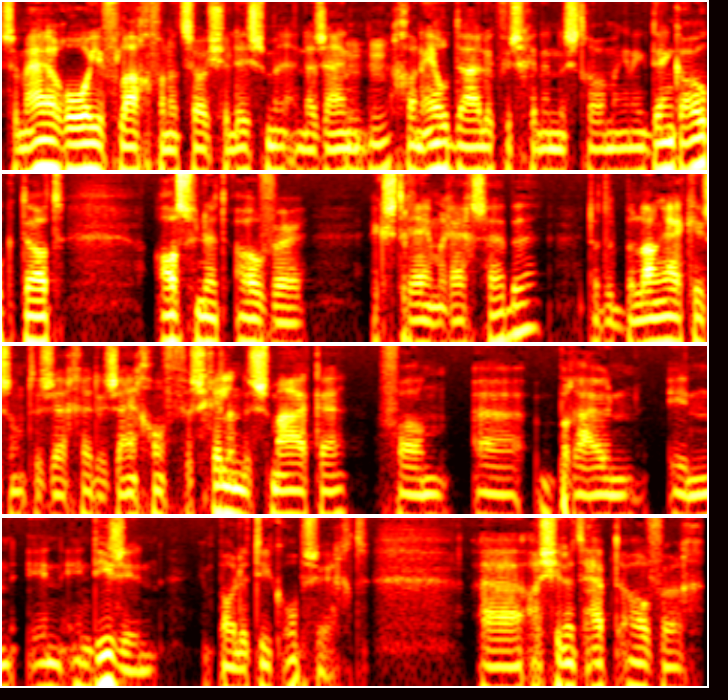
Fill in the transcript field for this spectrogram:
zeg rode vlag van het socialisme. En daar zijn mm -hmm. gewoon heel duidelijk verschillende stromingen. En ik denk ook dat als we het over extreem rechts hebben, dat het belangrijk is om te zeggen, er zijn gewoon verschillende smaken van uh, bruin in, in, in die zin, in politiek opzicht. Uh, als je het hebt over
